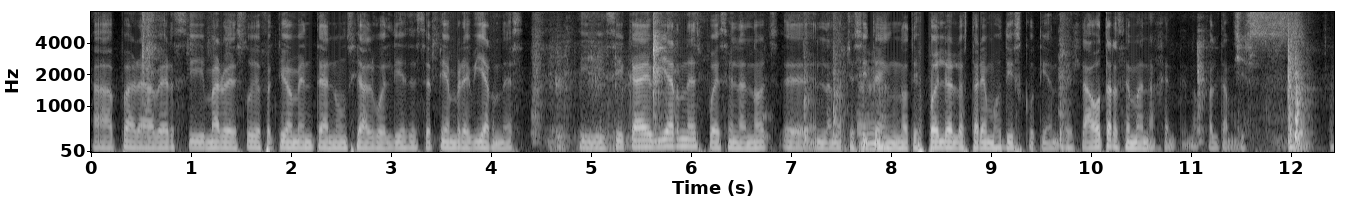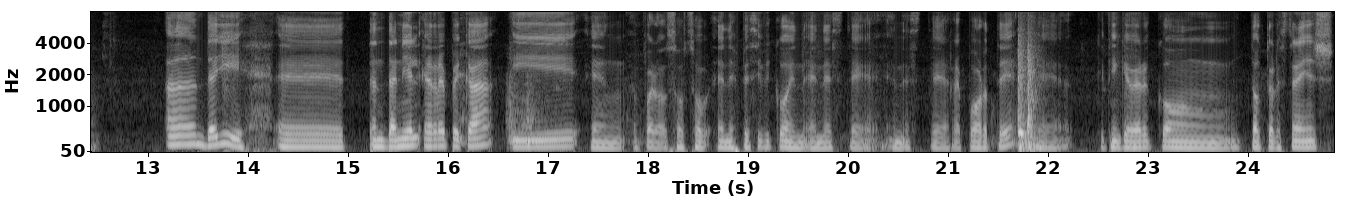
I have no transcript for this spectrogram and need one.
ah, para ver si Marvel Studios efectivamente anuncia algo el 10 de septiembre viernes. Y si cae viernes, pues en la noche eh, en la nochecita en Noti Spoiler lo estaremos discutiendo. Es la otra semana, gente, no falta mucho. Ah, de allí, eh, Daniel RPK y en, pero so- so- en específico en, en este, en este reporte eh, que tiene que ver con Doctor Strange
